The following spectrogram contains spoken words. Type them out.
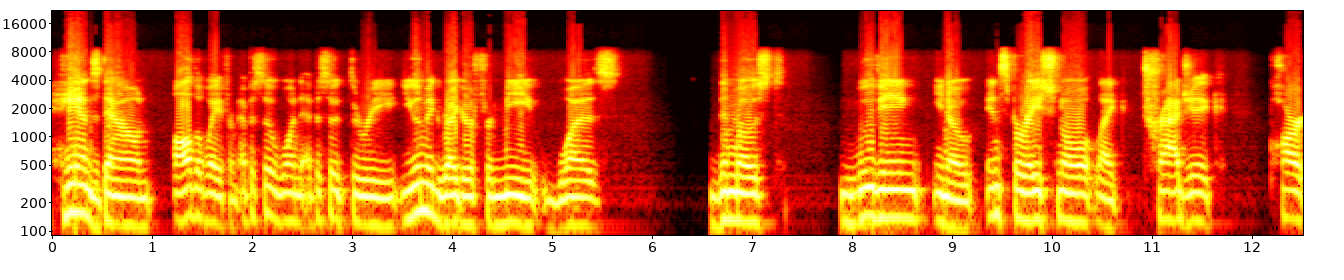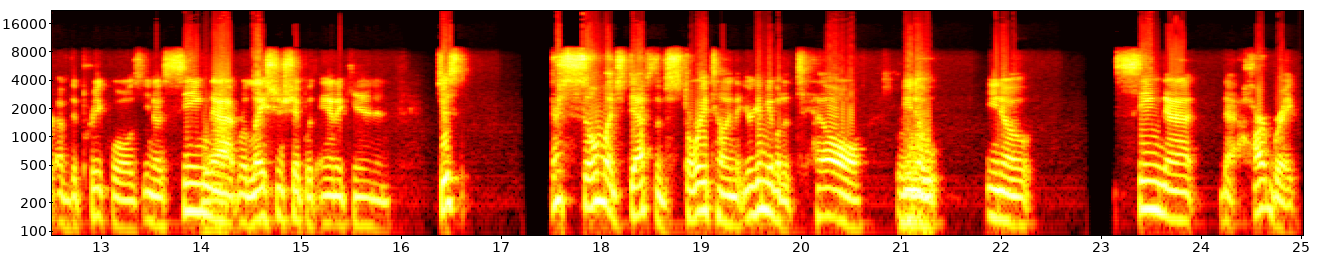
hands down, all the way from episode one to episode three, Ewan McGregor for me was the most moving, you know, inspirational, like tragic part of the prequels. You know, seeing that relationship with Anakin and just there's so much depth of storytelling that you're gonna be able to tell you mm-hmm. know you know seeing that that heartbreak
